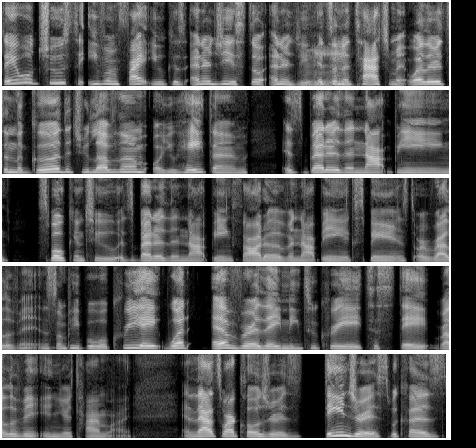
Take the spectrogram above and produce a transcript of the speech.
they will choose to even fight you because energy is still energy. It's an Mhm. attachment. Whether it's in the good that you love them or you hate them it's better than not being spoken to. It's better than not being thought of and not being experienced or relevant. And some people will create whatever they need to create to stay relevant in your timeline. And that's why closure is dangerous because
